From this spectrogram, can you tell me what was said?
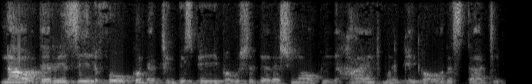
Now, the reason for conducting this paper, which is the rationale behind my paper or the study,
